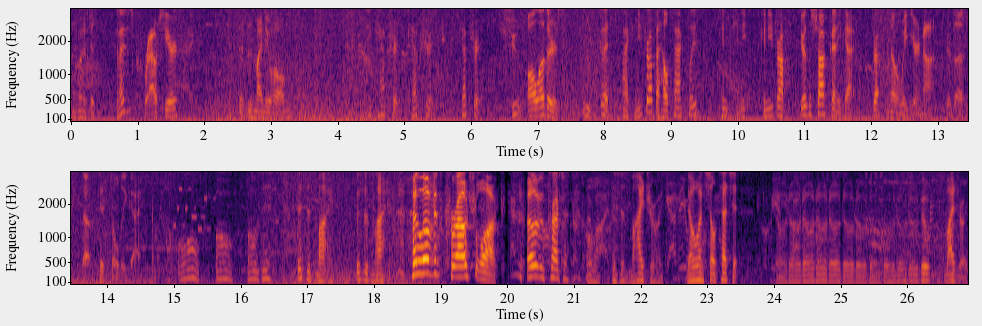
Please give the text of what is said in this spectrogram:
I'm gonna just. Can I just crouch here? This is my new home. Okay, capture it. Capture it. Capture it. Shoot all others. Ooh, good. Hi, can you drop a health pack, please? Can can you can you drop? You're the shotgunny guy. Drop. No, wait, you're not. You're the, the pistoly guy. Oh, oh, oh! This, this is mine. This is mine. I love his crouch walk. I love his crouch. Oh, this is my droid. No one shall touch it. My droid.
